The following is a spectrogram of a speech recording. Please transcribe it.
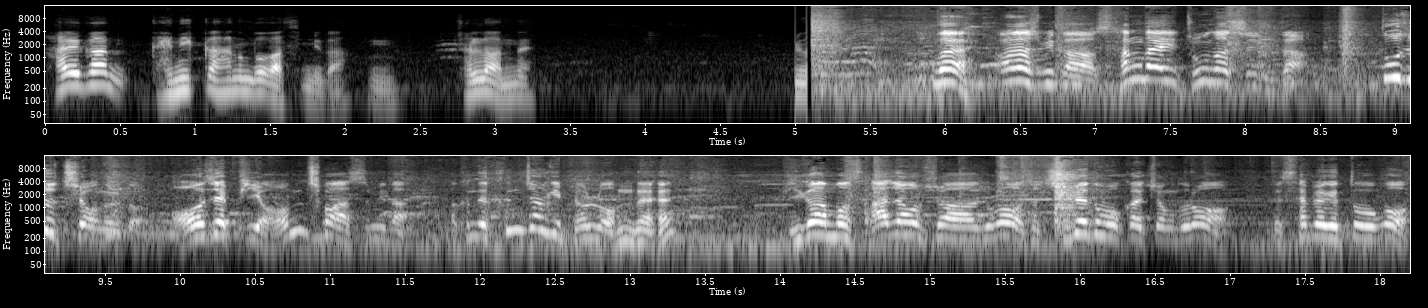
하여간, 되니까 하는 것 같습니다. 응. 잘 나왔네. 네, 안녕하십니까. 상당히 좋은 아침입니다. 또 좋죠, 오늘도. 어제 비 엄청 왔습니다. 아, 근데 흔적이 별로 없네. 비가 뭐 사정없이 와가지고 저 집에도 못 갈 정도로 새벽에 또 오고.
